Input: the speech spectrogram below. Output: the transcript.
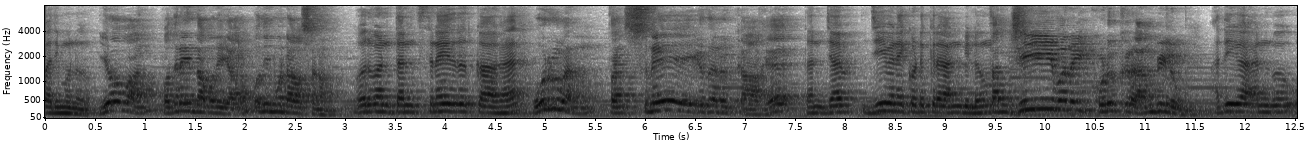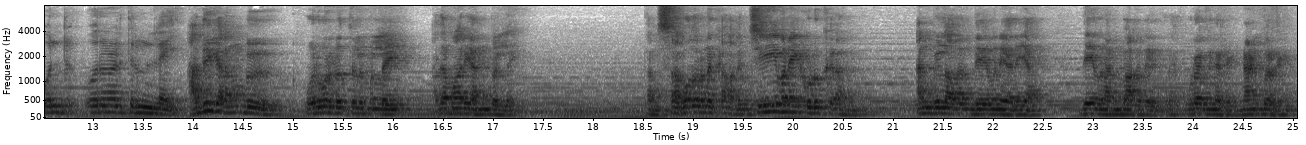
பதிமூணு. யோவான் பதினைந்தாம் அதிகாரம் பதிமூன்றாம் வசனம். ஒருவன் தன் சிநேகிதருக்காக ஒருவன் தன் சிநேகிதனுக்காக தன் ஜீவனை கொடுக்கிற அன்பிலும் தன் ஜீவனை கொடுக்கிற அன்பிலும். அதிக அன்பு ஒன்று ஒருவரிடத்திலும் இல்லை. அதிக அன்பு ஒருவரிடத்திலும் இல்லை. அதே மாதிரி அன்பு இல்லை. தன் சகோதரனுக்காக ஜீவனை கொடுக்கிற அன்பு. அன்பில்லாதவன் தேவனை அறியா தேவன் அன்பாகவே இருக்கிறார். உறவினர்கள் நண்பர்கள்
